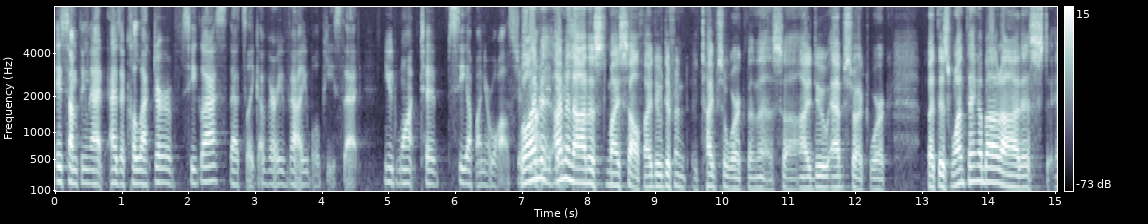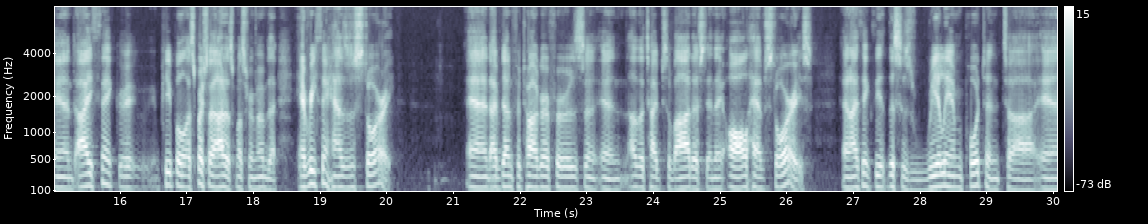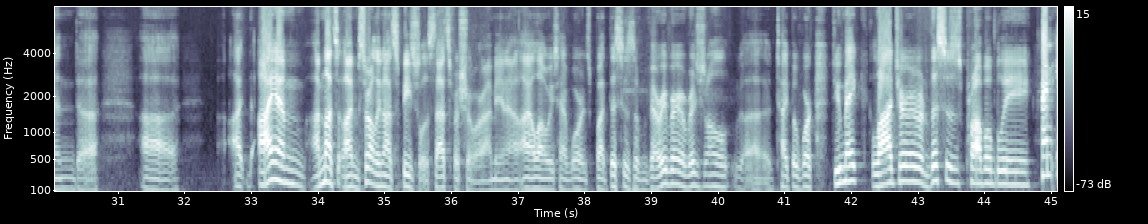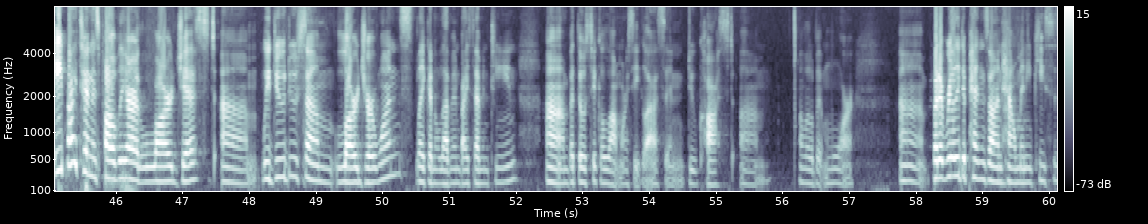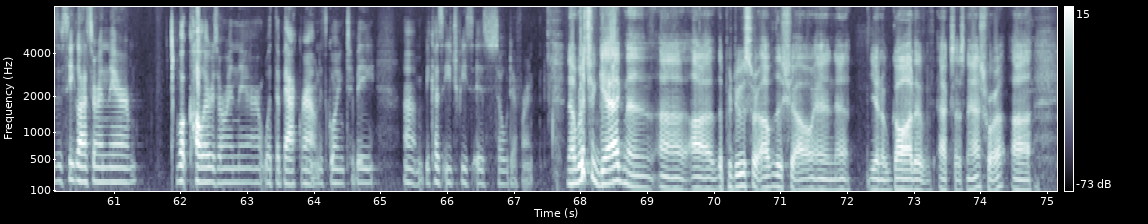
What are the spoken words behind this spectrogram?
is something that as a collector of sea glass, that's like a very valuable piece that you'd want to see up on your walls. Just Well, I'm, an, a I'm an artist myself. I do different types of work than this. Uh, I do abstract work. But there's one thing about artists, and I think uh, people, especially artists, must remember that everything has a story. And I've done photographers and, and other types of artists, and they all have stories. And I think that this is really important. Uh, and uh, uh, I, I am, I'm not, I'm certainly not speechless, that's for sure. I mean, I'll always have words, but this is a very, very original uh, type of work. Do you make larger? This is probably, An 8 by 10 is probably our largest. Um, we do do some larger ones, like an 11 by 17, um, but those take a lot more sea glass and do cost um, a little bit more. Um, but it really depends on how many pieces of sea glass are in there, what colors are in there, what the background is going to be, um, because each piece is so different. now Richard Gagnon, uh, uh, the producer of the show and, uh, you know, god of Access Nashua, uh,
